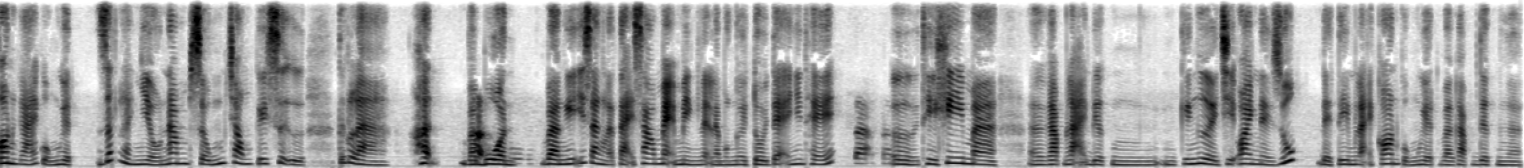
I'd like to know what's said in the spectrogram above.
con gái của Nguyệt rất là nhiều năm sống trong cái sự tức là hận và buồn và nghĩ rằng là tại sao mẹ mình lại là một người tồi tệ như thế dạ, vâng. ừ thì khi mà gặp lại được ừ, cái người chị oanh này giúp để tìm lại con của nguyệt và gặp được ờ,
